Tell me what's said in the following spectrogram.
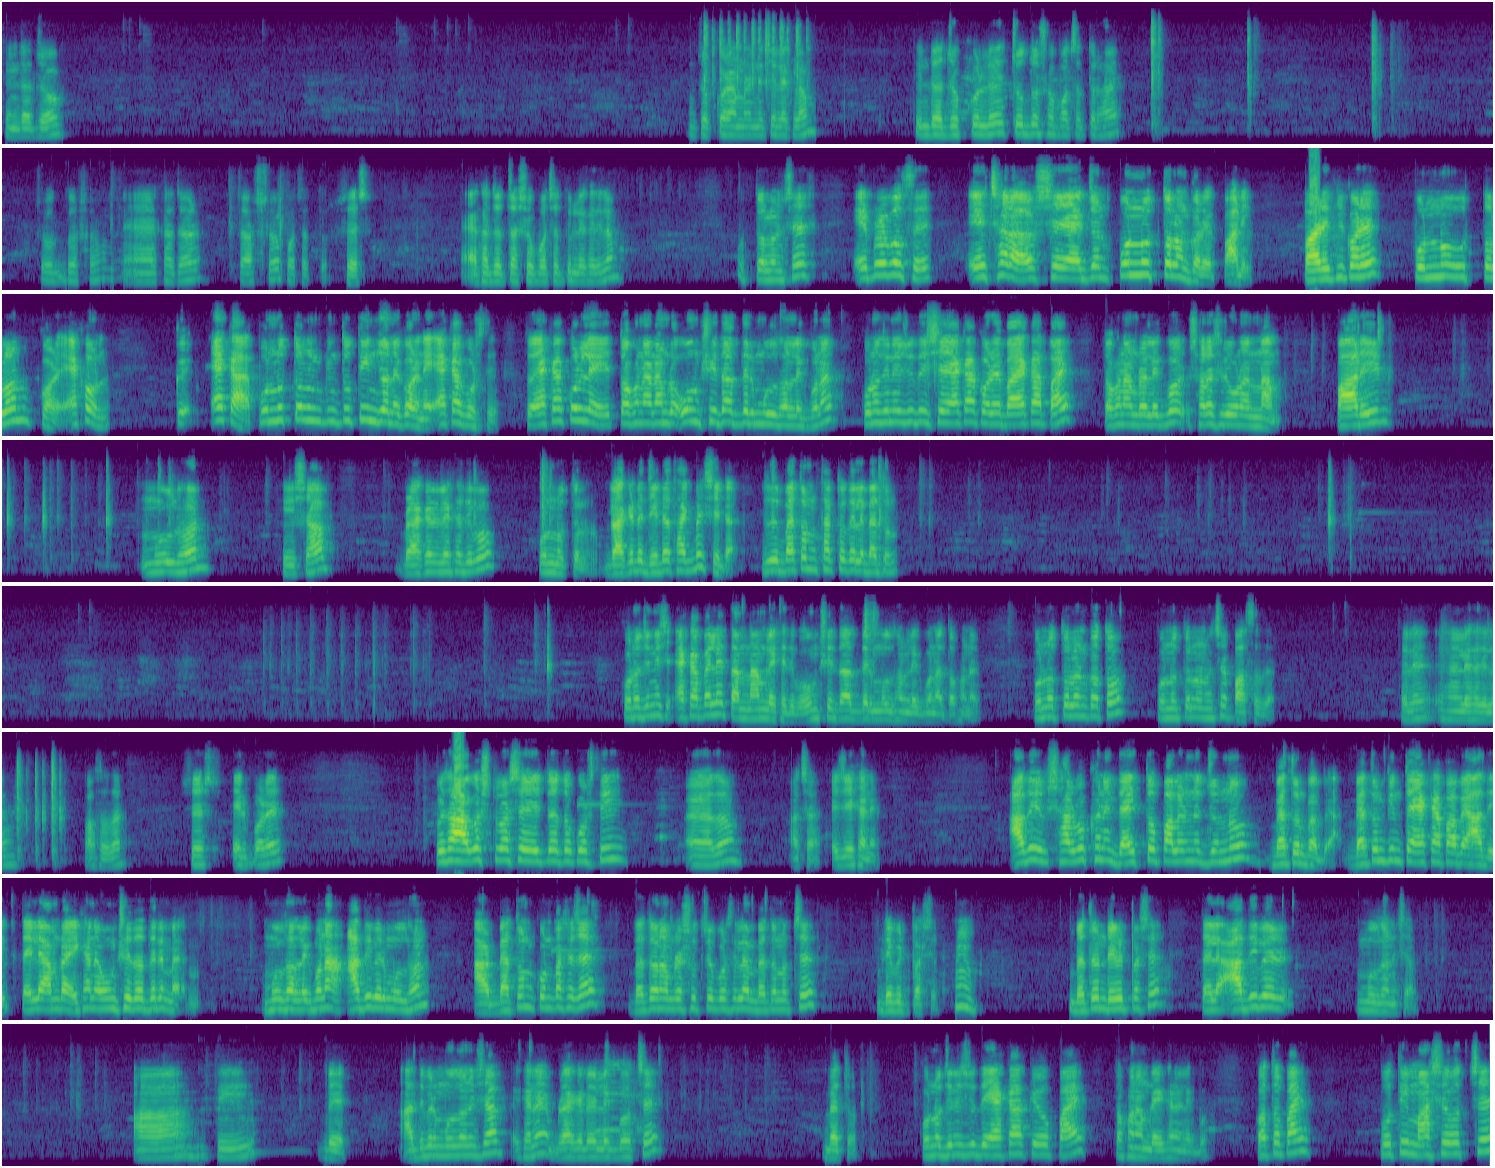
তিনটা যোগ। যোগ করে আমরা নিচে লিখলাম। তিনটা যোগ করলে চোদ্দশো পঁচাত্তর হয়। এক হাজার চারশো পঁচাত্তর। শেষ। এক হাজার চারশো পঁচাত্তর লিখে দিলাম। উত্তোলন শেষ। এরপরে বলছে, এছাড়াও সে একজন পণ্য উত্তোলন করে, পারি। পারি কি করে? পণ্য উত্তোলন করে। এখন একা, পণ্য উত্তোলন কিন্তু তিনজনে করে না, একা করছে। তো একা করলে তখন আর আমরা অংশীদারদের মূলধন লিখব না। কোনো জিনিস যদি সে একা করে বা একা পায়, তখন আমরা লিখব সরাসরি ওনার নাম। পারির মূলধন হিসাব, ব্র্যাকেটে লিখে দিব পণ্য উত্তোলন। ব্র্যাকেটে যেটা থাকবে সেটা। যদি বেতন থাকতো তাহলে বেতন। কোন জিনিস একা পেলে তার নাম লিখে দেবো। অংশীদারদের মূলধন লিখব না তখন আর। পণ্য কত? পণ্য হচ্ছে পাঁচ হাজার। তাহলে এখানে লিখে দিলাম পাঁচ হাজার। শেষ। এরপরে আগস্ট মাসে এটা তো করছি। আচ্ছা এই যে এখানে। আদিব সার্বক্ষণিক দায়িত্ব পালনের জন্য বেতন পাবে। বেতন কিন্তু একা পাবে আদিব। তাইলে আমরা এখানে অংশীদারদের মূলধন লিখব না, আদিবের মূলধন। আর বেতন কোন পাশে যায়? বেতন আমরা সূত্রে পড়ছিলাম, বেতন হচ্ছে ডেবিট পাশে, হুম? বেতন ডেবিট পাশে তাহলে আদিবের মূলধন হিসাব। আদিবের আদিবের মূলধন হিসাব, এখানে ব্র্যাকেটে লিখব হচ্ছে বেতন। কোনো জিনিস যদি একা কেউ পায়, তখন আমরা এখানে লিখব। কত পায়? প্রতি মাসে হচ্ছে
